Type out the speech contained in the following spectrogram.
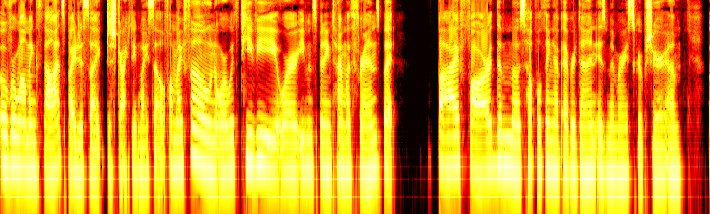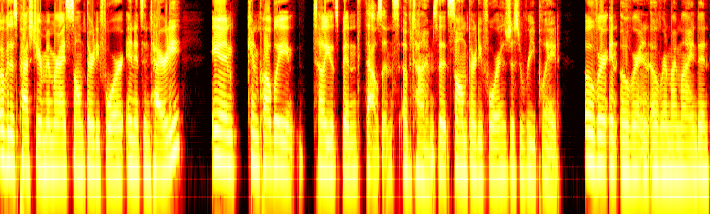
overwhelming thoughts by just like distracting myself on my phone or with TV or even spending time with friends. But by far, the most helpful thing I've ever done is memorize scripture. Um, over this past year, memorized Psalm 34 in its entirety and can probably tell you it's been thousands of times that Psalm 34 has just replayed over and over and over in my mind. And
